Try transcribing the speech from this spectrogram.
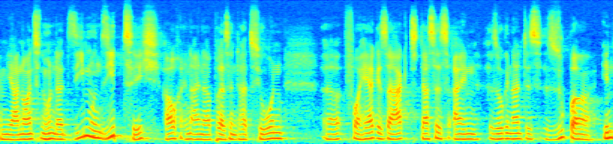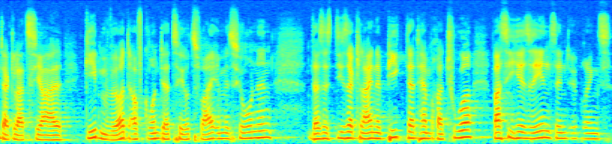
im Jahr 1977 auch in einer Präsentation äh, vorhergesagt, dass es ein sogenanntes Superinterglazial geben wird aufgrund der CO2-Emissionen das ist dieser kleine Peak der Temperatur. Was Sie hier sehen, sind übrigens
